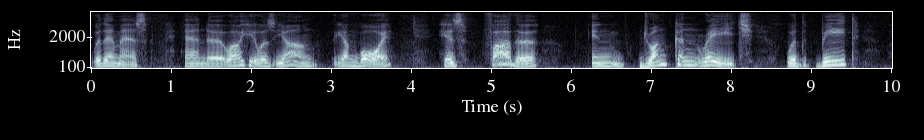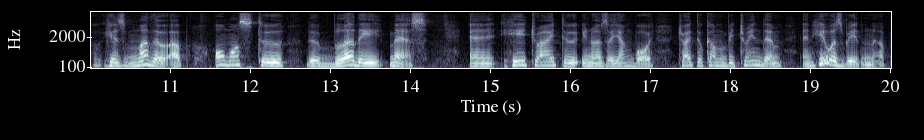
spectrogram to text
with MS and while he was young, young boy, his father in drunken rage would beat his mother up almost to the bloody mess. And he tried to, you know, as a young boy, tried to come between them, and he was beaten up.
